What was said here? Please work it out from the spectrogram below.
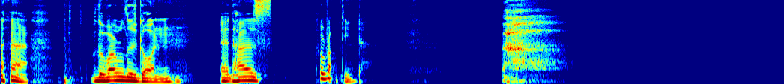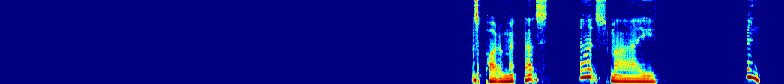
the world is gone. It has corrupted. That's part of my. That's that's my thing.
